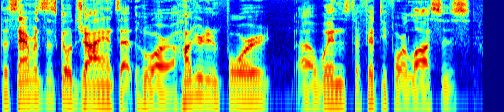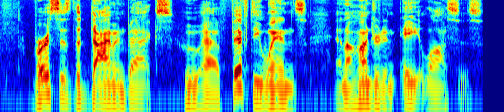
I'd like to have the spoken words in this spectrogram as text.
The San Francisco Giants at who are 104 uh, wins to 54 losses versus the Diamondbacks who have 50 wins and 108 losses.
